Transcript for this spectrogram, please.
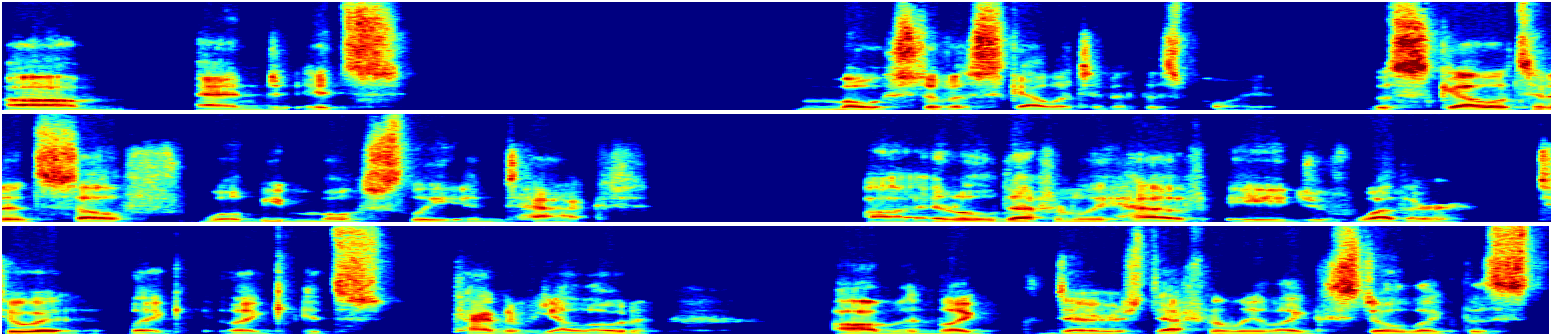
Um, and it's most of a skeleton at this point. The skeleton itself will be mostly intact. Uh, it'll definitely have age of weather to it. Like like it's kind of yellowed. Um and like there's definitely like still like this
